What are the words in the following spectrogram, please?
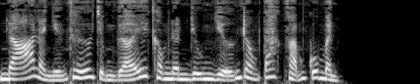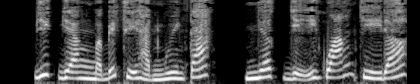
Nó là những thứ chùm gửi không nên dung dưỡng trong tác phẩm của mình. Viết văn mà biết thi hành nguyên tác, nhất dĩ quán chi đó,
